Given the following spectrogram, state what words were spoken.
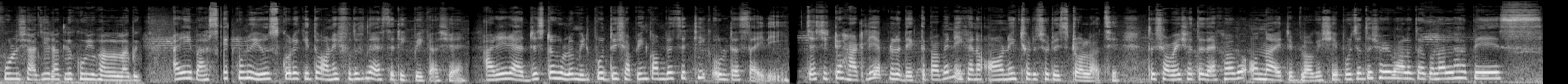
ফুল সাজিয়ে রাখলে খুবই ভালো লাগবে। আর এই বাস্কেটগুলো ইউজ করে কিন্তু অনেক সুন্দর সুন্দর অ্যাসেটিক পিক আসে। আর এর অ্যাড্রেসটা হলো মিরপুর দুই শপিং কমপ্লেক্সের ঠিক উল্টা সাইডেই জাস্ট একটু হাঁটলেই আপনারা দেখতে পাবেন, এখানে অনেক ছোট ছোট স্টল আছে। তো সবাই সাথে দেখা হবে অন্য আইটি ব্লগে সে পর্যন্ত সবাই ভালো থাকুন। আল্লাহ হাফেজ।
